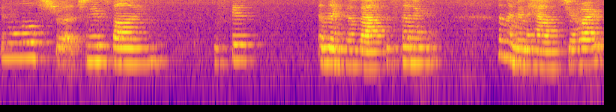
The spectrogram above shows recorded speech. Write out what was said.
Get a little stretch in your spine. That's good. And then come back to center. And then bring the hands to your heart.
